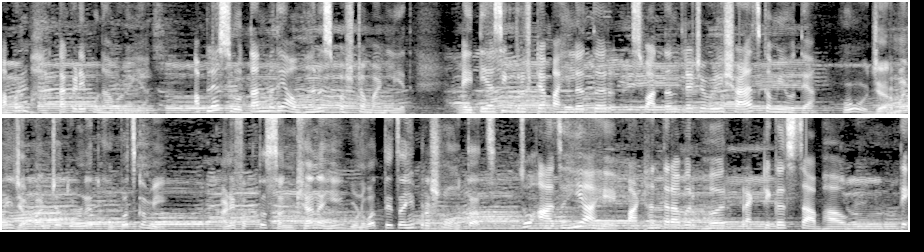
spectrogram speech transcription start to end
आपण भारताकडे पुन्हा वळूया. आपल्या स्रोतांमध्ये आव्हानं स्पष्ट मांडली आहेत. ऐतिहासिकदृष्ट्या पाहिलं तर स्वातंत्र्याच्या वेळी शाळाच कमी होत्या. हो जर्मनी जपानच्या तुलनेत खूपच कमी. आणि फक्त संख्या नाही गुणवत्तेचाही प्रश्न होताच. जो आजही आहे पाठांतरावर भर प्रॅक्टिकल्सचा अभाव ते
